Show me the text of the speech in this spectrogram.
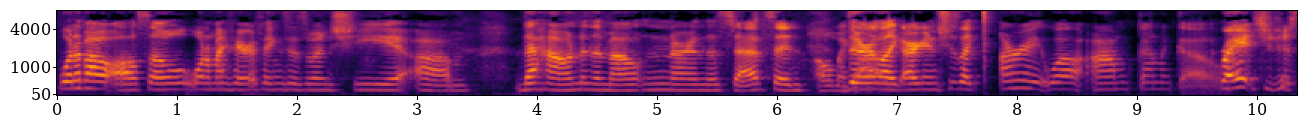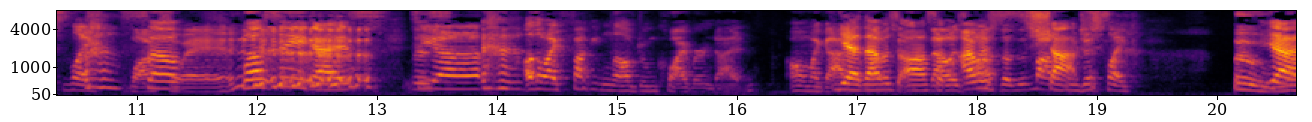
what about also one of my favorite things is when she um the hound and the mountain are in the steps and oh my they're god, like arguing she's like all right well i'm gonna go right? She just like walks So, away. well see you guys See This- ya. Although I fucking loved when Qyburn died. Oh my god. Yeah, that was him. awesome. That was I was awesome. This mountain shocked. just like boom. Yeah.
